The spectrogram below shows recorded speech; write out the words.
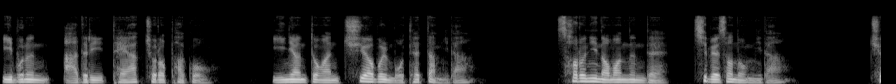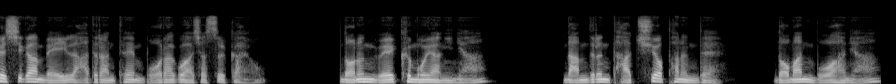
이분은 아들이 대학 졸업하고 2년 동안 취업을 못했답니다. 서른이 넘었는데 집에서 놉니다. 최 씨가 매일 아들한테 뭐라고 하셨을까요? 너는 왜 그 모양이냐? 남들은 다 취업하는데 너만 뭐 하냐?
